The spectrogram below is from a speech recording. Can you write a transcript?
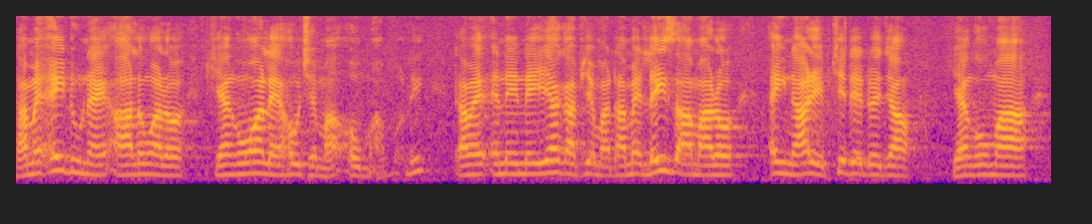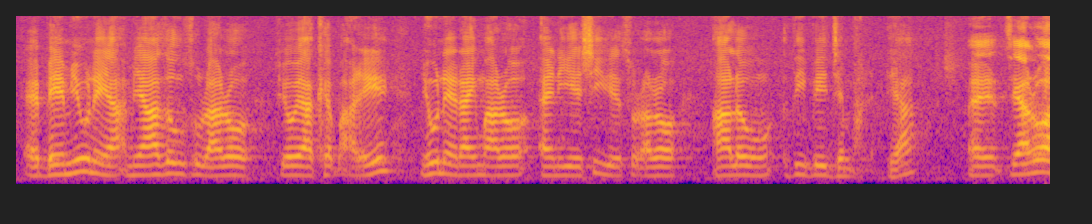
ဒါပေမဲ့အဲ့လူနိုင်အားလုံးကတော့ရန်ကုန်ကလည်းဟုတ်ချင်မှအုပ်မှာပေါ့လေဒါပေမဲ့အနေနဲ့ရက်ကဖြစ်မှာဒါပေမဲ့လိမ့်စာမှာတော့အဲ့နားတွေဖြစ်တဲ့အတွက်ကြောင့်ရန်ကုန်မှာအဲဘယ်မြို့နယ်ကအများဆုံးဆိုတာတော့ပြောရခက်ပါတယ်မြို့နယ်တိုင်းမှာတော့အန်ဒီရရှိတယ်ဆိုတာတော့အားလုံးအသိပေးခြင်းပါတယ်ဗျာအဲဆရာတို့က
